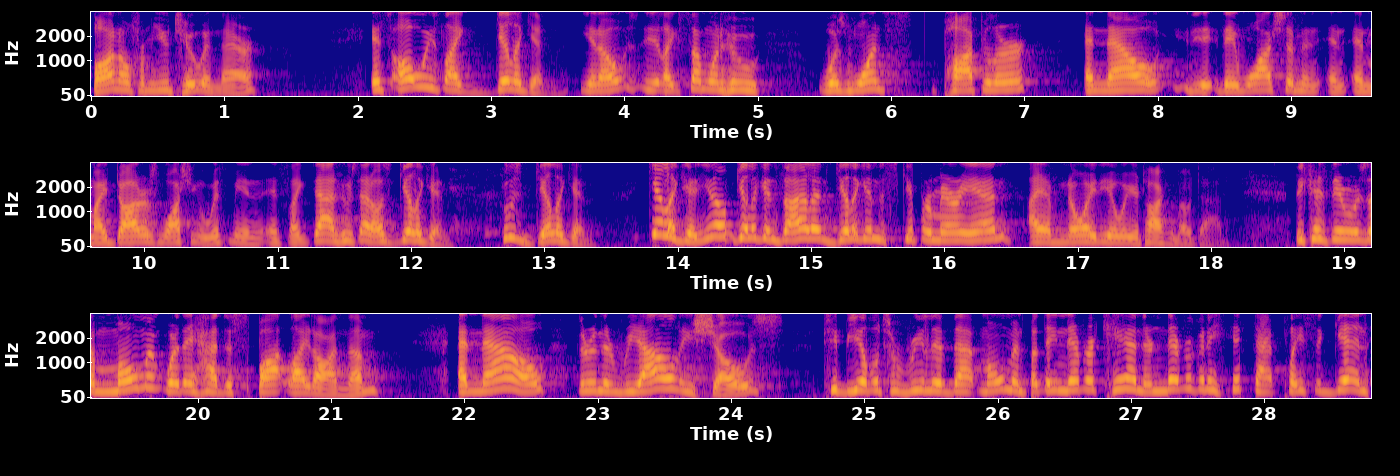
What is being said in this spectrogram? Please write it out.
Bono from U2 in there. It's always like Gilligan, you know, like someone who was once popular and now they watch them and, and, and my daughter's watching it with me and it's like, Dad, who's that? Oh, it's Gilligan. Who's Gilligan? Gilligan. You know Gilligan's Island? Gilligan, the skipper, Mary Ann? I have no idea what you're talking about, Dad. Because there was a moment where they had the spotlight on them, and now they're in the reality shows to be able to relive that moment, but they never can. They're never going to hit that place again,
